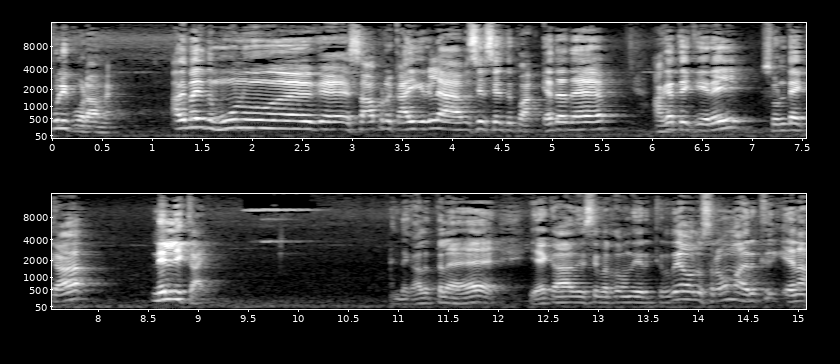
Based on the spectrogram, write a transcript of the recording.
புளி போடாம. அதே மாதிரி இந்த மூணு சாப்பிட்ற காய்கறிகளை அவசியம் சேர்த்துப்பா. எதை அகத்தைக்கீரை சுண்டைக்காய் நெல்லிக்காய். இந்த காலத்தில் ஏகாதசி விரதம் வந்து இருக்கிறது அவ்வளோ சிரமமாக இருக்குது ஏன்னா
